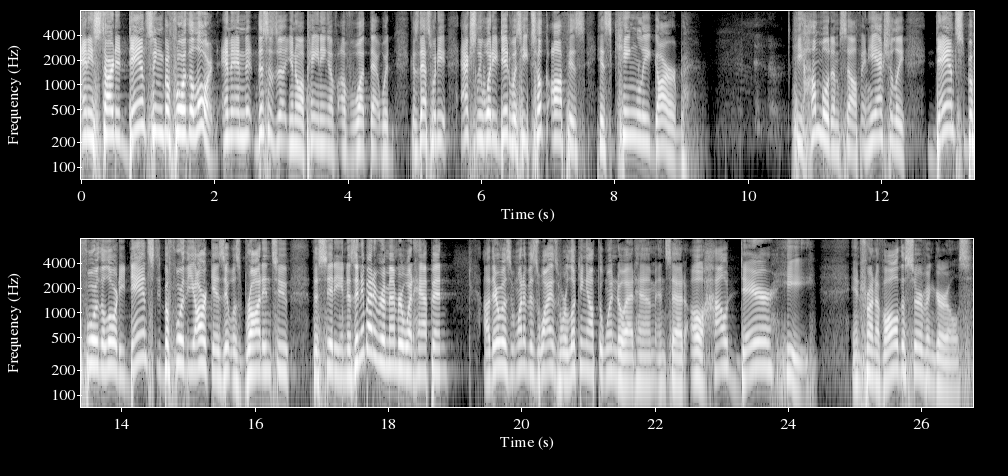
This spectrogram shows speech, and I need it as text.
and he started dancing before the Lord. And, and this is a, you know, a painting of, of what that would, because that's what he, actually what he did was he took off his, his kingly garb. He humbled himself and he actually, danced before the Lord. He danced before the ark as it was brought into the city. And does anybody remember what happened? Uh, there was one of his wives were looking out the window at him and said, "Oh, how dare he, in front of all the servant girls,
